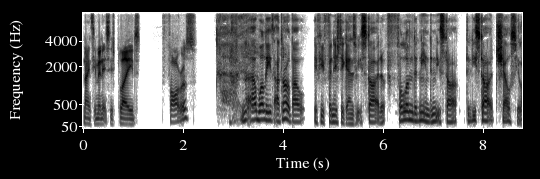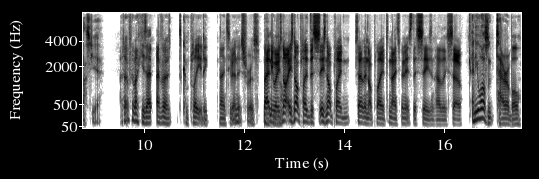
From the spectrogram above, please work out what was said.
90 minutes he's played for us. No, uh, well, he, I don't know about if he finished against. But he started at Fulham, didn't he? And didn't he start? Did he start at Chelsea last year? I don't feel like he's ever completed 90 minutes for us. But anyway, he's not. He's not played this. He's not played. Certainly not played 90 minutes this season, has he? So And he wasn't terrible.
